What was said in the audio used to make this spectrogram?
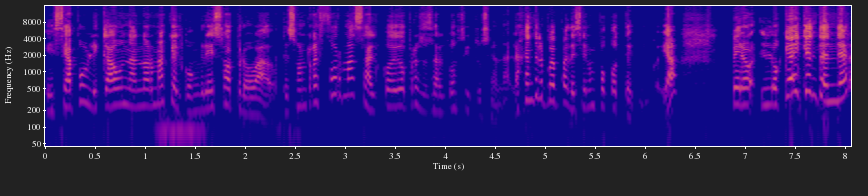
eh, se ha publicado una norma que el Congreso ha aprobado, que son reformas al Código Procesal Constitucional. La gente le puede parecer un poco técnico, ¿ya? Pero lo que hay que entender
